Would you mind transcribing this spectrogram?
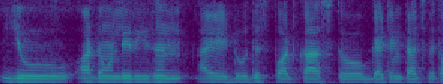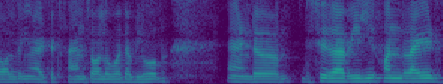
you are the only reason I do this podcast to get in touch with all the United fans all over the globe and uh, this is a really fun ride.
